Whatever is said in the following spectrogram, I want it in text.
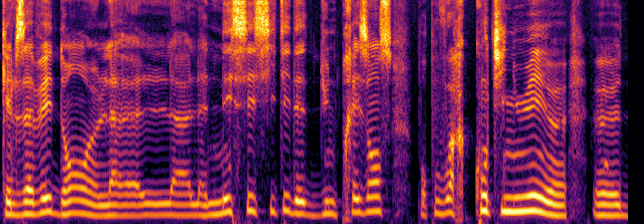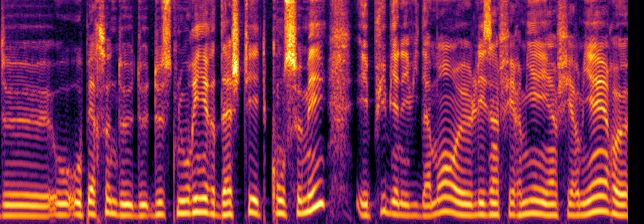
qu'elles avaient dans la, nécessité d'une présence pour pouvoir continuer aux, personnes de, de, se nourrir, d'acheter et de consommer. Et puis bien évidemment les infirmiers et infirmières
